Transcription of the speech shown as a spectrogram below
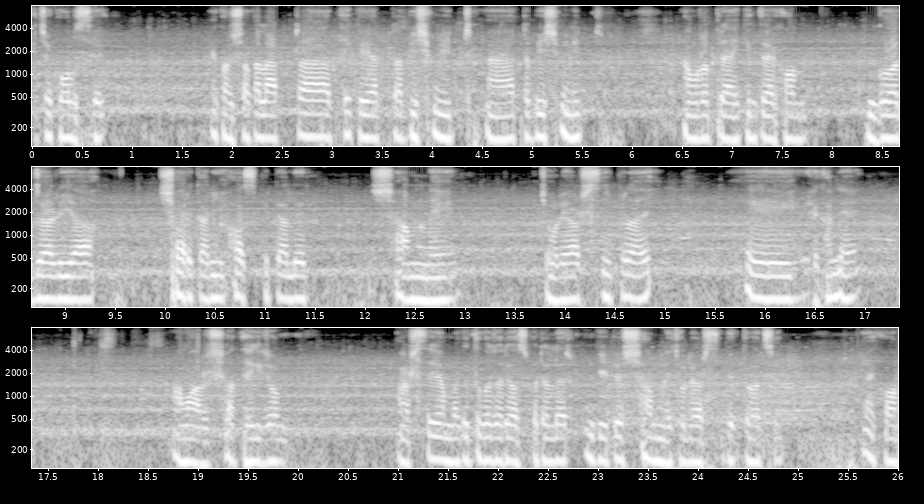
কিছু খুলছে। এখন সকাল আটটা থেকে আটটা বিশ মিনিট আটটা বিশ মিনিট। আমরা প্রায় কিন্তু এখন গজারিয়া সরকারি হসপিটালের সামনে চলে আসছি প্রায়। এই এখানে আমার সাথে একজন আসছে, আমরা কিন্তু গজারি হসপিটালের গেটের সামনে চলে আসছি, দেখতে পাচ্ছি এখন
